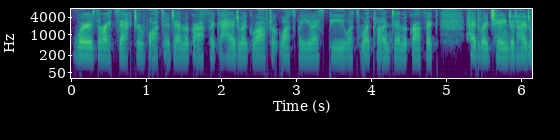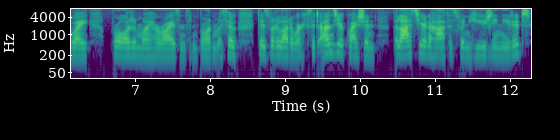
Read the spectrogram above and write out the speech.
where's the right sector, what's our demographic, how do I go after it, what's my USP, what's my client demographic, how do I change it, how do I broaden my and broaden my. So there's been a lot of work. So to answer your question, the last year and a half has been hugely needed.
